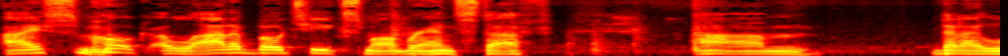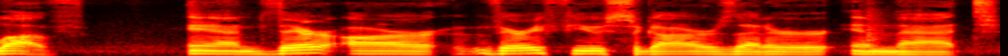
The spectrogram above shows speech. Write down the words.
I smoke a lot of boutique small brand stuff um, that I love. And there are very few cigars that are in that,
